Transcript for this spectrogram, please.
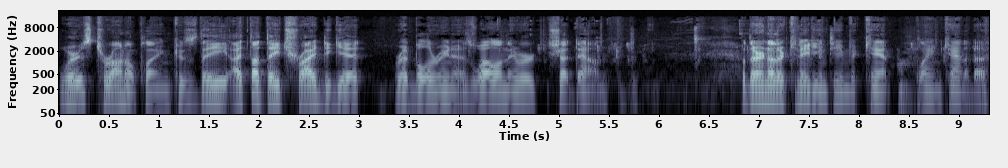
where is Toronto playing? Because they, I thought they tried to get Red Bull Arena as well, and they were shut down. But they're another Canadian team that can't play in Canada.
